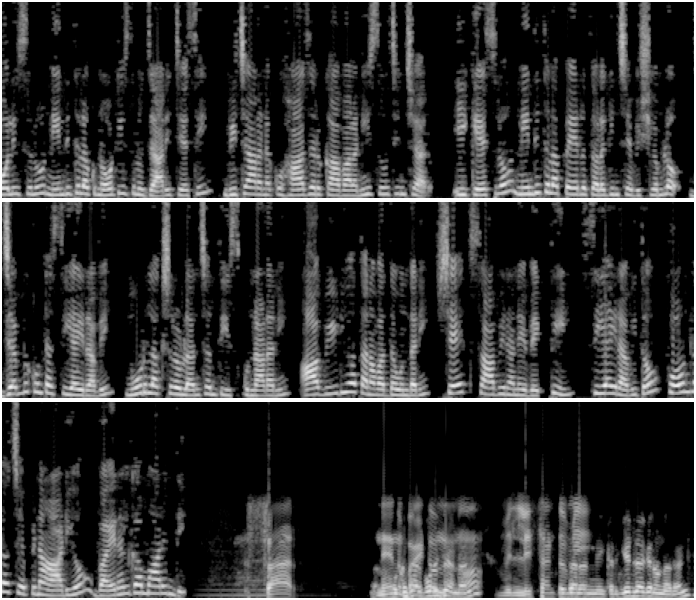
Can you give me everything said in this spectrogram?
పోలీసులు నిందితులకు నోటీసులు జారీ చేసి విచారణకు హాజరు కావాలని సూచించారు. ఈ కేసులో నిందితుల పేర్లు తొలగించే విషయంలో జమ్మికుంట సీఐ రవి మూడు లక్షలు లంచం తీసుకున్నాడని ఆ వీడియో తన వద్ద ఉందని షేక్ సాబిర్ అనే వ్యక్తి సీఐ రవితో ఫోన్లో చెప్పిన ఆడియో వైరల్గా మారింది. సార్ నేను బయట ఉన్నాను. లిసన్ టు సార్ ఇక్కడ గేట్ దగ్గర ఉన్నారండి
